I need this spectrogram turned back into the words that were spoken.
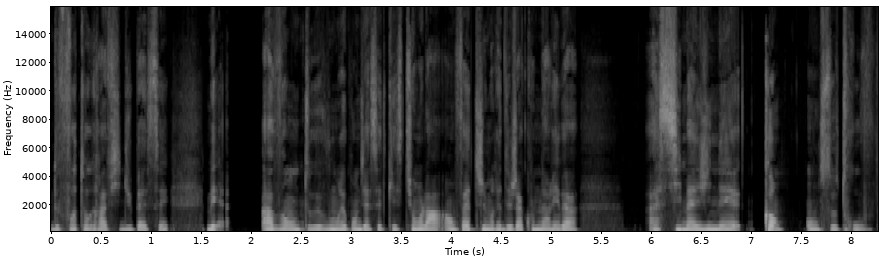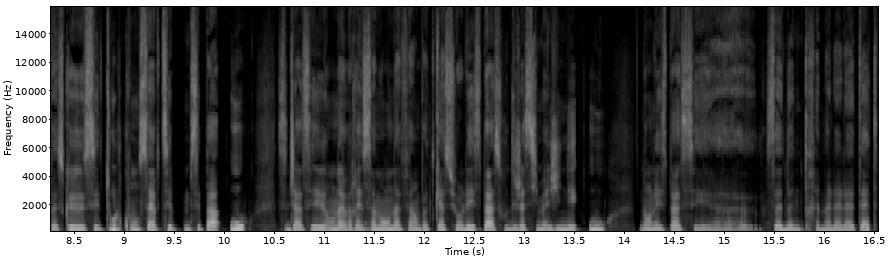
de photographie du passé. Mais avant que vous me répondiez à cette question-là, en fait, j'aimerais déjà qu'on arrive à s'imaginer quand on se trouve Parce que c'est tout le concept, c'est, pas où. C'est déjà, on a récemment, on a fait un podcast sur l'espace où déjà s'imaginer où dans l'espace, euh, ça donne très mal à la tête.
